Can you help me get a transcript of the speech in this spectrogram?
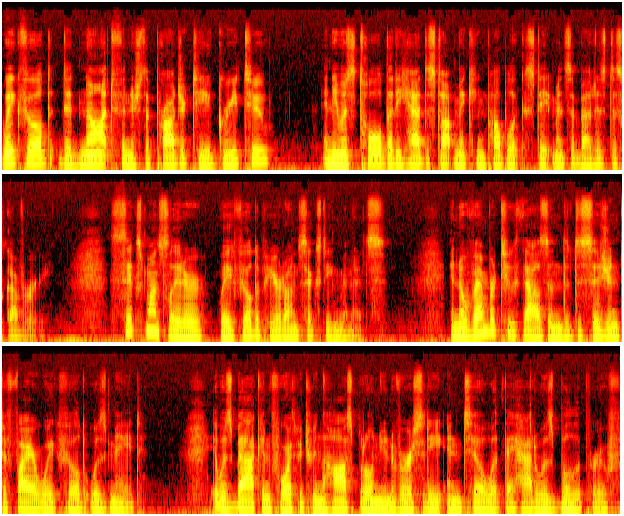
Wakefield did not finish the project he agreed to, and he was told that he had to stop making public statements about his discovery. Six months later, Wakefield appeared on 60 Minutes. In November 2000, the decision to fire Wakefield was made. It was back and forth between the hospital and university until what they had was bulletproof.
